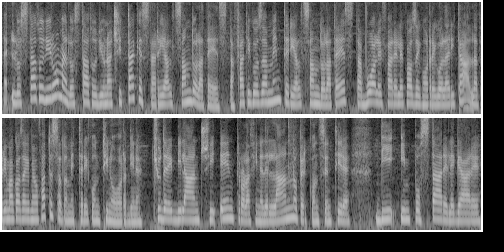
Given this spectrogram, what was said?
Eh, lo Stato di Roma è lo Stato di una città che sta rialzando la testa, faticosamente rialzando la testa, vuole fare le cose con regolarità. La prima cosa che abbiamo fatto è stato mettere i conti in ordine, chiudere i bilanci entro la fine dell'anno per consentire di impostare le gare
